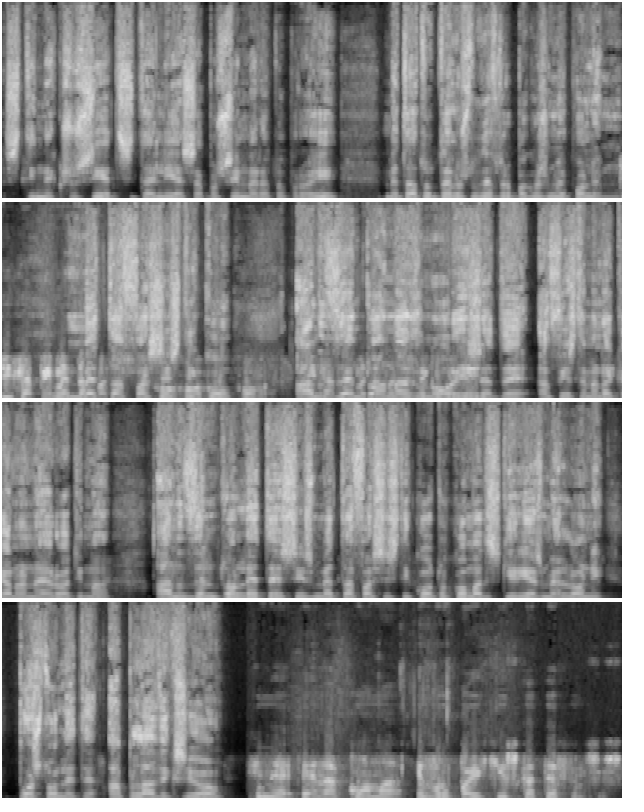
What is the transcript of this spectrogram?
στην εξουσία της Ιταλίας από σήμερα το πρωί μετά το τέλος του Δεύτερου Παγκοσμίου Πολέμου. Τι θα πει μεταφασιστικό, κόμμα; Αν δεν το αναγνωρίζετε, αφήστε με να κάνω ένα ερώτημα, αν δεν το λέτε εσείς μεταφασιστικό το κόμμα της κυρίας Μελώνη, πώς το λέτε, απλά δεξιό; Είναι ένα κόμμα ευρωπαϊκής κατεύθυνσης.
